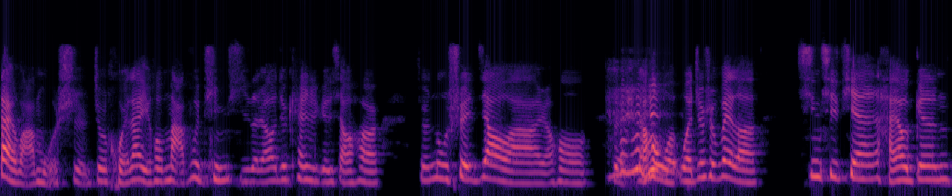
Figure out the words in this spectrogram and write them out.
带娃模式，就回来以后马不停蹄的，然后就开始给小孩儿就是弄睡觉啊，然后对，然后我我就是为了星期天还要跟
